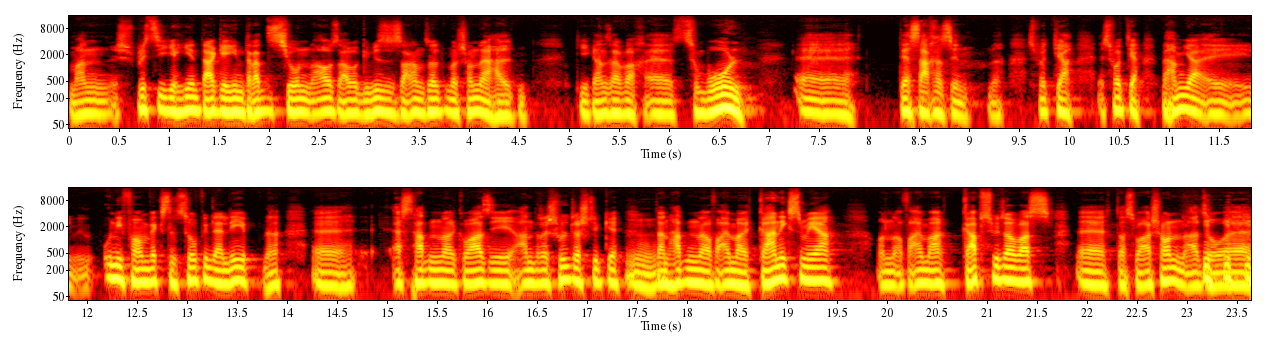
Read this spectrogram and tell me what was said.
man spricht sich ja hier und da gegen Traditionen aus, aber gewisse Sachen sollte man schon erhalten, die ganz einfach äh, zum Wohl äh, der Sache sind. Ne? Es wird ja, es wird ja, wir haben ja äh, im Uniformwechsel so viel erlebt. Ne? Äh, Erst hatten wir quasi andere Schulterstücke, Mhm. dann hatten wir auf einmal gar nichts mehr und auf einmal gab es wieder was. Äh, das war schon, also äh,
